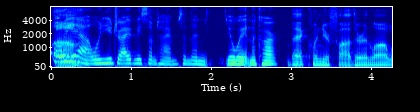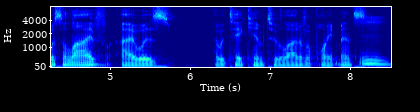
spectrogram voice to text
Oh Um, yeah, when you drive me sometimes, and then you'll wait in the car. Back when your father-in-law was alive, I was, I would take him to a lot of appointments. Mm,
